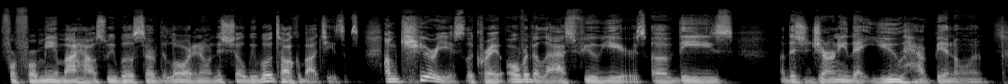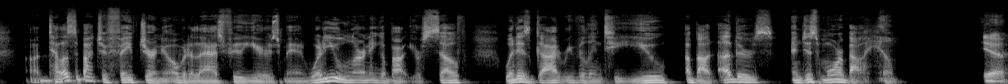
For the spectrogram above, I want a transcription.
for for me and my house, we will serve the Lord. And on this show, we will talk about Jesus. I'm curious, Lecrae, over the last few years of these this journey that you have been on. Uh, tell us about your faith journey over the last few years, man. What are you learning about yourself? What is God revealing to you about others, and just more about Him? Yeah.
